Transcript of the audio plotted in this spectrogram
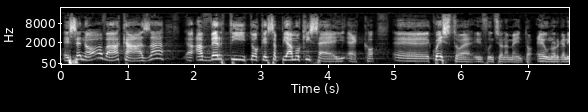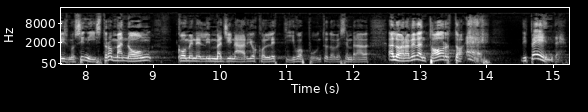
e se no va a casa eh, avvertito che sappiamo chi sei. Ecco, eh, questo è il funzionamento. È un organismo sinistro ma non come nell'immaginario collettivo appunto dove sembrava... Allora avevano torto? Eh, dipende.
